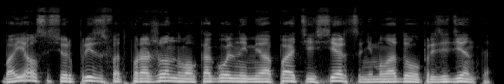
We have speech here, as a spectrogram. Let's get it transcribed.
Боялся сюрпризов от пораженного алкогольной миопатией сердца немолодого президента.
